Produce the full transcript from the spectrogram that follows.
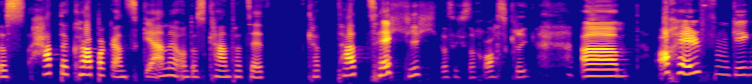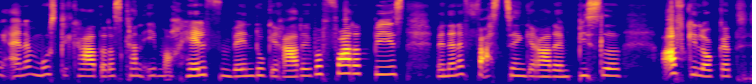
das hat der Körper ganz gerne und das kann tatsächlich tatsächlich, dass ich es noch rauskriege, ähm, auch helfen gegen einen Muskelkater. Das kann eben auch helfen, wenn du gerade überfordert bist, wenn deine Faszien gerade ein bisschen aufgelockert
